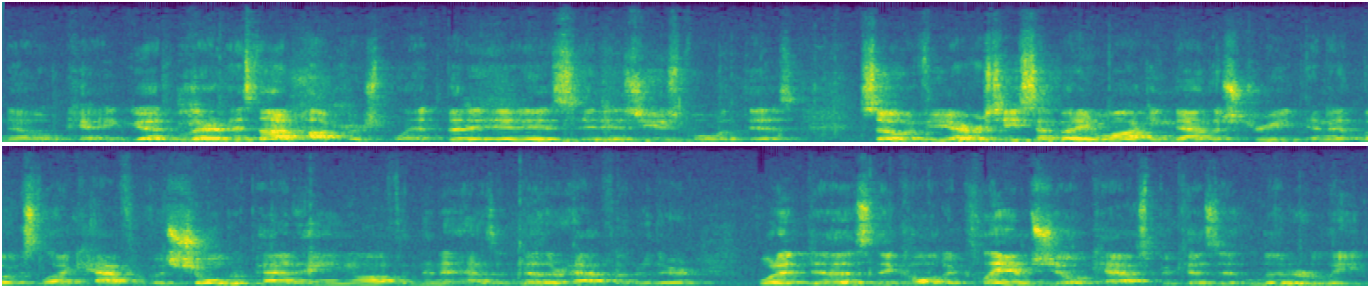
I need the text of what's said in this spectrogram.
No, okay, good. Well, there, it's not a popular splint, but it, it is it is useful with this. So if you ever see somebody walking down the street and it looks like half of a shoulder pad hanging off and then it has another half under there, what it does, they call it a clamshell cast because it literally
